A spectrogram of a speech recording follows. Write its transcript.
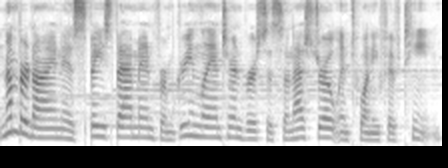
Number 9 is Space Batman from Green Lantern vs. Sinestro in 2015.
